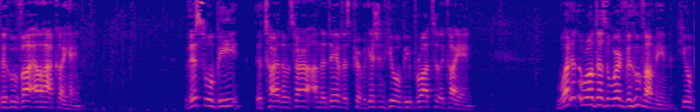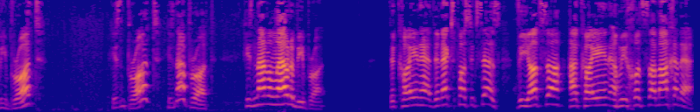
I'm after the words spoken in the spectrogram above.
v'huva el hakohen." This will be the Torah of the Metzora on the day of his purification. He will be brought to the kohen. What in the world does the word v'huva mean? He will be brought. He's brought. He's not brought. He's not allowed to be brought. The kohen. the next pasuk says, "V'yatza hakohen and v'chutza machaneh."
